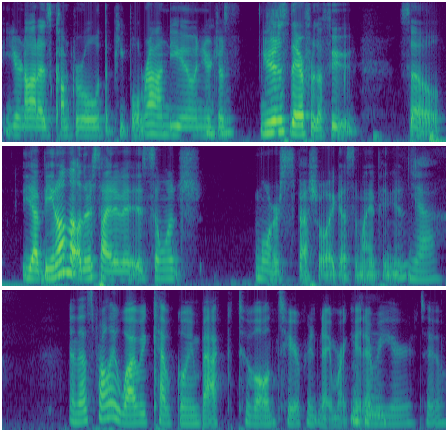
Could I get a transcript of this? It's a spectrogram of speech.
you're not as comfortable with the people around you and you're Mhm. just you're just there for the food. So yeah, being on the other side of it is so much more special, I guess, in my opinion. Yeah. And that's probably why we kept going back to volunteer for the night market every Mhm. year too.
